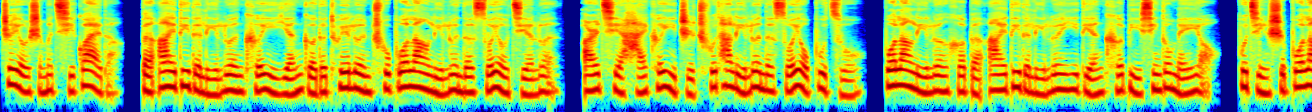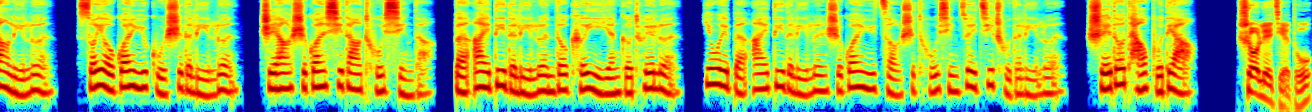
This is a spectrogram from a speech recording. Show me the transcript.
这有什么奇怪的？本 ID 的理论可以严格的推论出波浪理论的所有结论，而且还可以指出它理论的所有不足。波浪理论和本 ID 的理论一点可比性都没有。不仅是波浪理论，所有关于股市的理论，只要是关系到图形的，本 ID 的理论都可以严格推论。因为本 ID 的理论是关于走势图形最基础的理论，谁都逃不掉。狩猎解读：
